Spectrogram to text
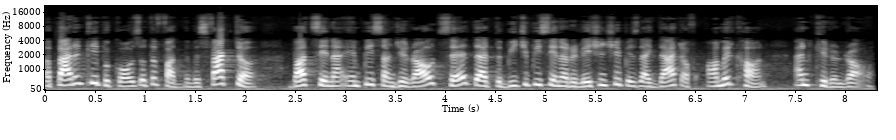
apparently because of the Fadnavis factor. But Sena MP Sanjay Raut said that the BJP Sena relationship is like that of Aamir Khan and Kiran Rao.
